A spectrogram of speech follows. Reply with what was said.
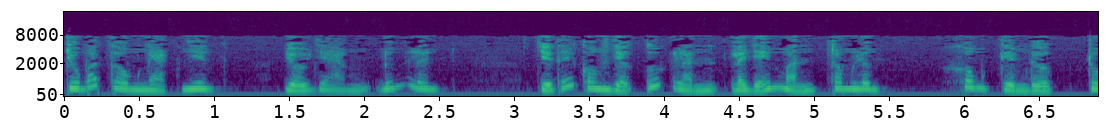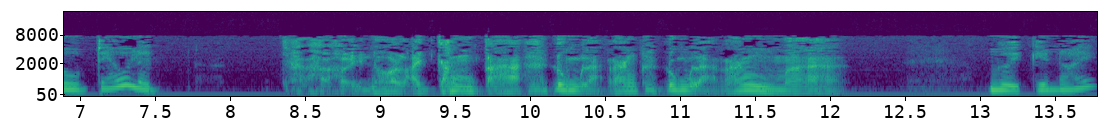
chu bá thông ngạc nhiên vội vàng đứng lên chỉ thấy con vật ướt lạnh lại dãy mạnh trong lưng không kìm được tru tréo lên. Trời nó lại cắn ta đúng là răng đúng là răng mà. Người kia nói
